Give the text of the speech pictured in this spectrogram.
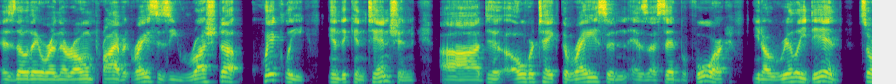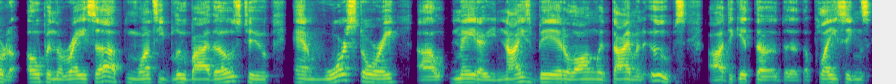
as though they were in their own private races he rushed up quickly into contention uh, to overtake the race. And as I said before, you know, really did sort of opened the race up once he blew by those two. And War Story uh, made a nice bid along with Diamond Oops uh, to get the, the, the placings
